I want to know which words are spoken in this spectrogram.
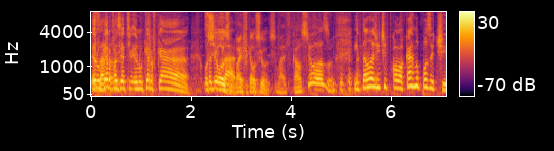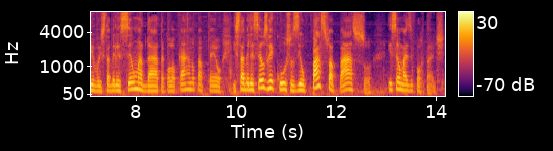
eu não quero fazer, eu não quero ficar ocioso, vai ficar ocioso. Vai ficar ocioso. Então a gente colocar no positivo, estabelecer uma data, colocar no papel, estabelecer os recursos e o passo a passo, isso é o mais importante.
